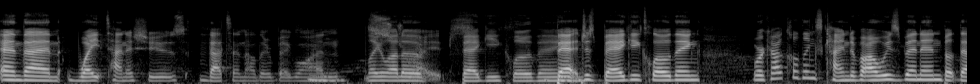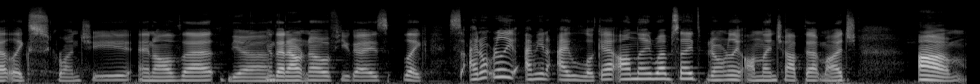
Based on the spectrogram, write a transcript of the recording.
And then white tennis shoes, that's another big one. like a lot of baggy clothing. ba- just baggy clothing. Workout clothing's kind of always been in, but that like scrunchy and all of that. yeah. And then I don't know if you guys like. I don't really. I mean, I look at online websites, but don't really online shop that much. Um,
